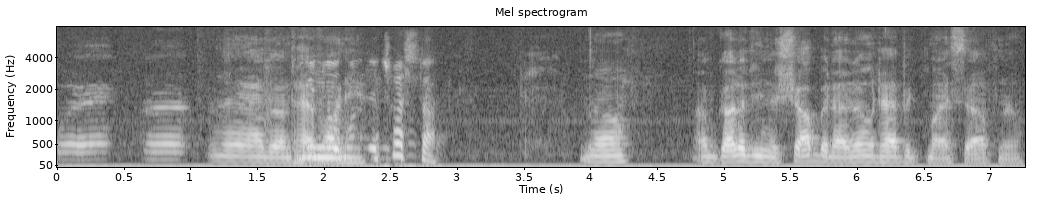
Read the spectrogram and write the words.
no, I don't you have know about the twister? No, I've got it in the shop, but I don't have it myself now.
